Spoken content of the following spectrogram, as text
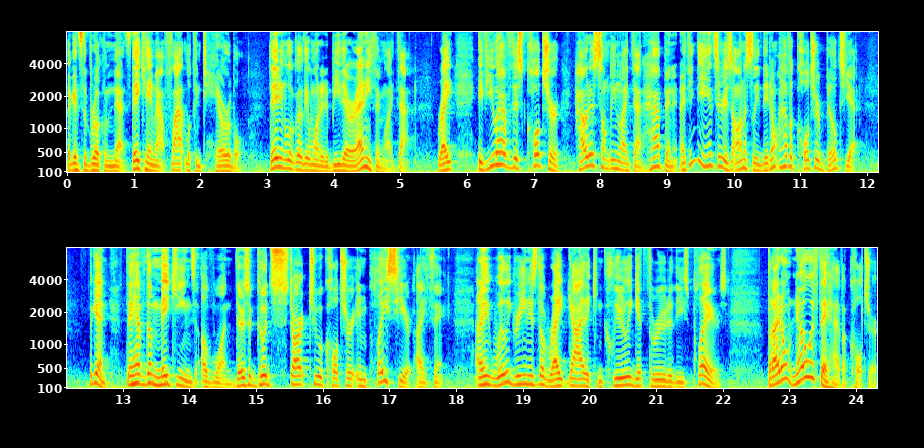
against the Brooklyn Nets. They came out flat looking terrible. They didn't look like they wanted to be there or anything like that right? If you have this culture, how does something like that happen? And I think the answer is honestly, they don't have a culture built yet. Again, they have the makings of one. There's a good start to a culture in place here, I think. And I think Willie Green is the right guy that can clearly get through to these players. But I don't know if they have a culture.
